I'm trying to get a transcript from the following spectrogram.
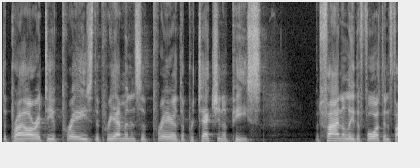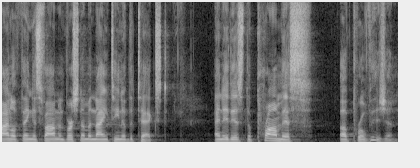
the priority of praise, the preeminence of prayer, the protection of peace, but finally, the fourth and final thing is found in verse number 19 of the text, and it is the promise of provision.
